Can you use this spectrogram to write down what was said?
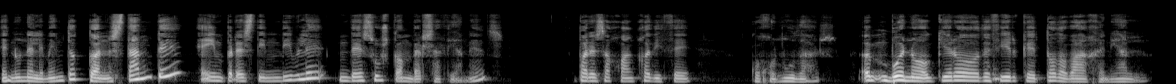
en un elemento constante e imprescindible de sus conversaciones. Por eso Juanjo dice cojonudas. Eh, bueno, quiero decir que todo va genial.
